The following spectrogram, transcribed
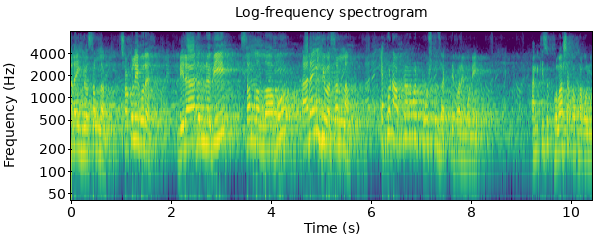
আলাইহি ওসাল্লাম সকলেই বলেন মিলাদুল নবী সাল্লাহ আলাইহি ওয়াসাল্লাম। এখন আপনার আমার প্রশ্ন জাগতে পারে মনে। আমি কিছু খোলাসা কথা বলব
